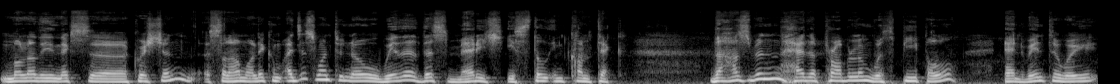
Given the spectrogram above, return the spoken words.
Mullah, the next uh, question. Assalamu alaikum. I just want to know whether this marriage is still in contact. The husband had a problem with people and went away.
